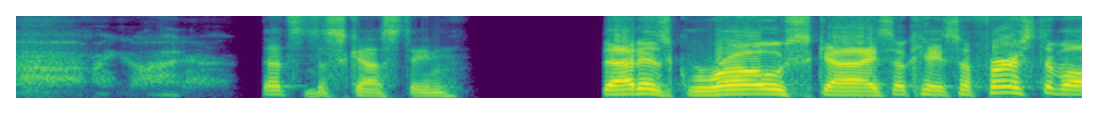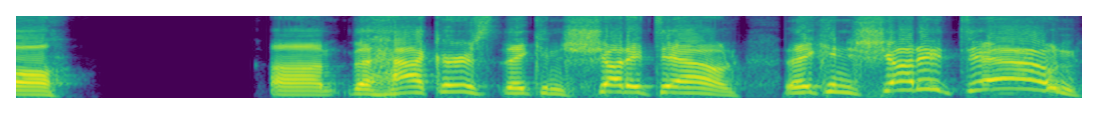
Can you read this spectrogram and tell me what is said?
Oh my God. That's disgusting. That is gross, guys. Okay, so first of all, um, the hackers, they can shut it down. They can shut it down.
